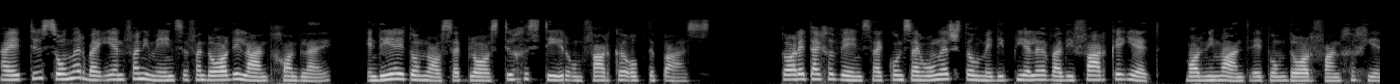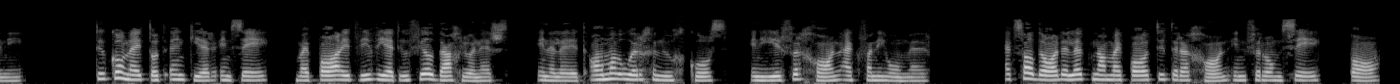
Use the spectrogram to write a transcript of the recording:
Hy het toe sommer bij een van die mensen van daar die land gaan blij, en die het om na sy plaas toegestuur om varken op te pas. Daar het hy gewens, hy kon sy honger stil met die pele wat die varken eet, maar niemand het om daarvan gegee nie. Toe kon hy tot een keer en sê, my pa het wie weet hoeveel dagloners, en hulle het allemaal oor genoeg kos, en hier vergaan ik van die honger. Ik zal dadelijk naar mijn pa toe teruggaan en vir hom sê, pa,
